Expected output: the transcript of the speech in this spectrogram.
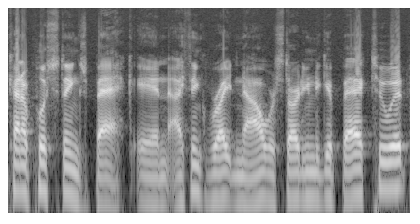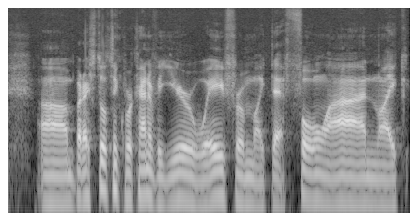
Kind of pushed things back, and I think right now we're starting to get back to it. Um, but I still think we're kind of a year away from like that full on like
